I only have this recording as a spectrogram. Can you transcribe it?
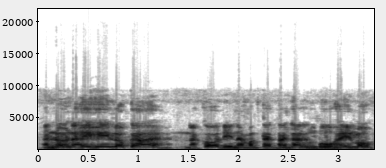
Ano, nahihilo ka? Nako, di na magtatagal buhay mo.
